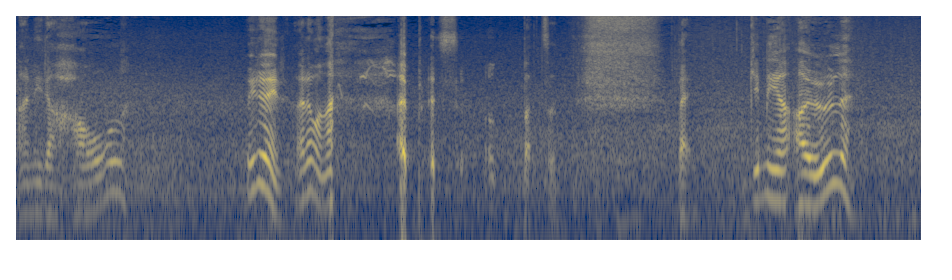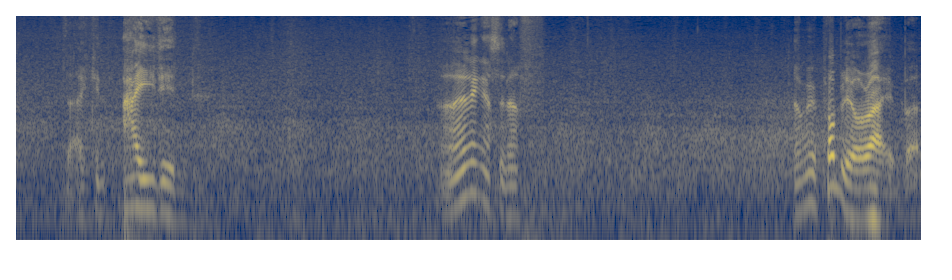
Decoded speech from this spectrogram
I need a hole. What are you doing? I don't want that. I pressed the wrong button. Give me a hole that I can aid in. I think that's enough. And we're probably alright, but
